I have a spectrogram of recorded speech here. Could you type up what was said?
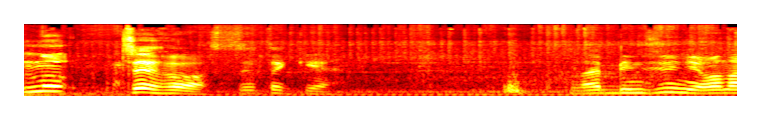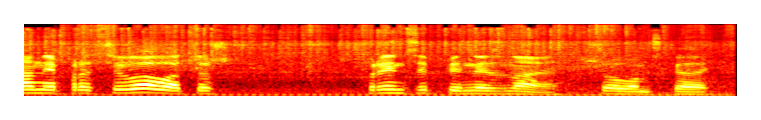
Ну, це газ, це таке. На бензині вона не працювала, тож в принципі не знаю, що вам сказати.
